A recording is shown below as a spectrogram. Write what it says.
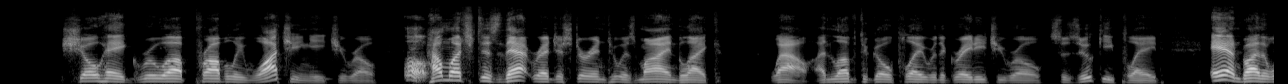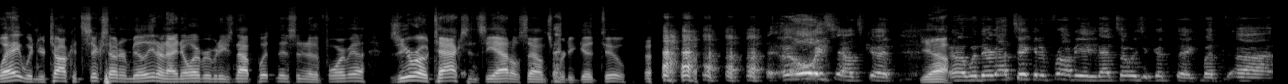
Shohei grew up probably watching Ichiro, Oh, how much does that register into his mind? Like, wow, I'd love to go play where the great Ichiro Suzuki played. And by the way, when you're talking 600 million, and I know everybody's not putting this into the formula, zero tax in Seattle sounds pretty good too. it always sounds good. Yeah. Uh, when they're not taking it from you, that's always a good thing. But uh,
